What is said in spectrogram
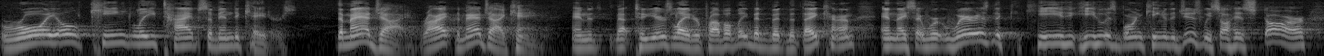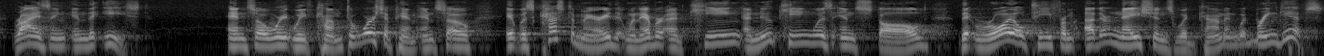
royal, kingly types of indicators. The Magi, right? The Magi came. And about two years later, probably, but, but, but they come and they say, where, is the he, he who is born king of the Jews? We saw his star rising in the east. And so we, we've come to worship him. And so it was customary that whenever a king, a new king was installed, that royalty from other nations would come and would bring gifts,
